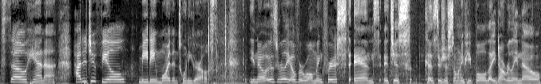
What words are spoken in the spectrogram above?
So, Hannah, how did you feel meeting more than 20 girls? You know, it was really overwhelming first, and it just because there's just so many people that you don't really know,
